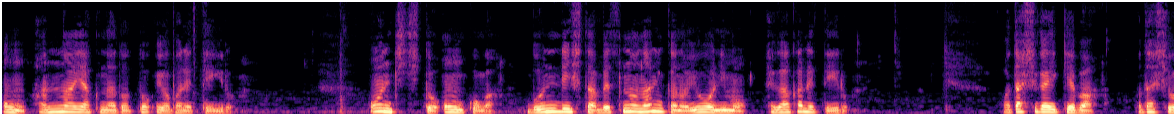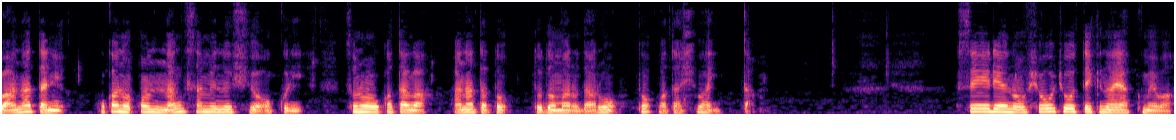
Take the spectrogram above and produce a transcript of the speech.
恩案内役などと呼ばれている。恩父と恩子が分離した別の何かのようにも描かれている。私が行けば、私はあなたに他の恩慰め主を送り、そのお方があなたととどまるだろうと私は言った。精霊の象徴的な役目は、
